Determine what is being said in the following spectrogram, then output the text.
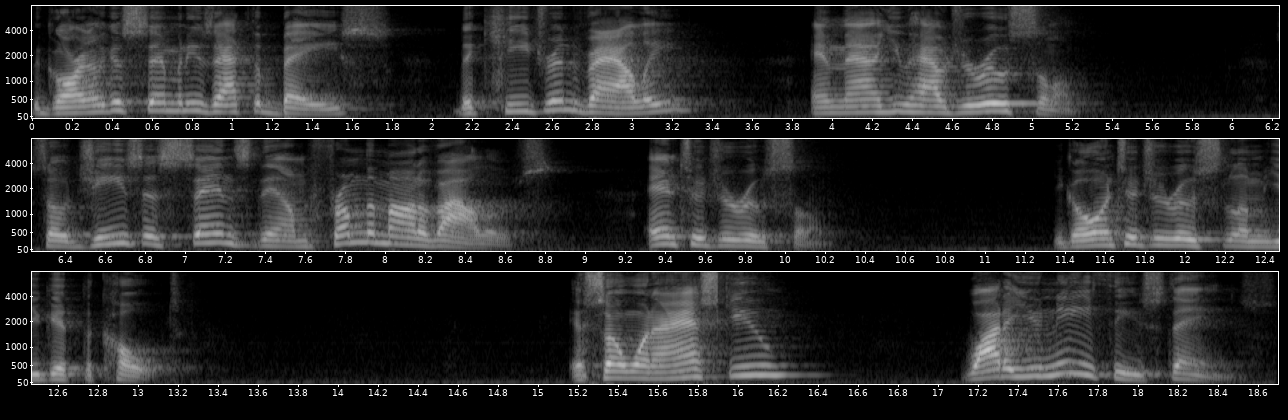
the Garden of Gethsemane is at the base, the Kidron Valley, and now you have Jerusalem. So Jesus sends them from the Mount of Olives into Jerusalem. You go into Jerusalem, you get the colt. If someone asks you, why do you need these things?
